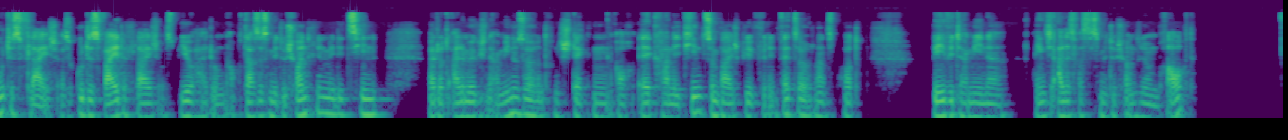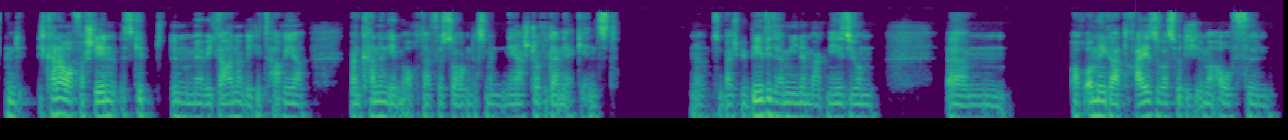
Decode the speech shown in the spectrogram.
gutes Fleisch, also gutes Weidefleisch aus Biohaltung, auch das ist Mitochondrienmedizin, weil dort alle möglichen Aminosäuren drin stecken, auch L-Carnitin zum Beispiel für den Fettsäuretransport, B-Vitamine, eigentlich alles, was das Mitochondrium braucht. Und ich kann aber auch verstehen, es gibt immer mehr Veganer, Vegetarier. Man kann dann eben auch dafür sorgen, dass man Nährstoffe dann ergänzt. Ne? Zum Beispiel B-Vitamine, Magnesium, ähm, auch Omega-3, sowas würde ich immer auffüllen,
